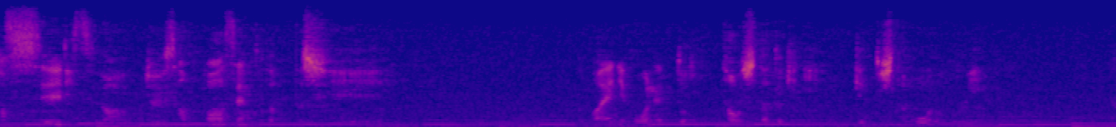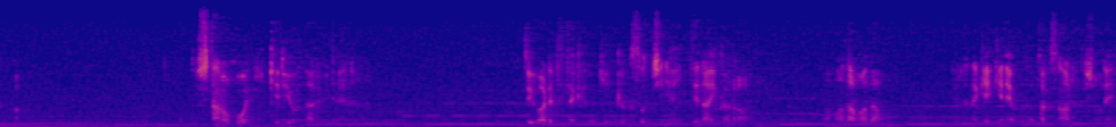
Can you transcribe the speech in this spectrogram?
達成率が53%だったし前にホーネット倒した時にゲットした王の封印。なんかもっと下の方に行けるようになるみたいな。と言われてたけど結局そっちには行ってないから、まあ、まだまだやらなきゃいけないことはたくさんあるんでしょうね。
